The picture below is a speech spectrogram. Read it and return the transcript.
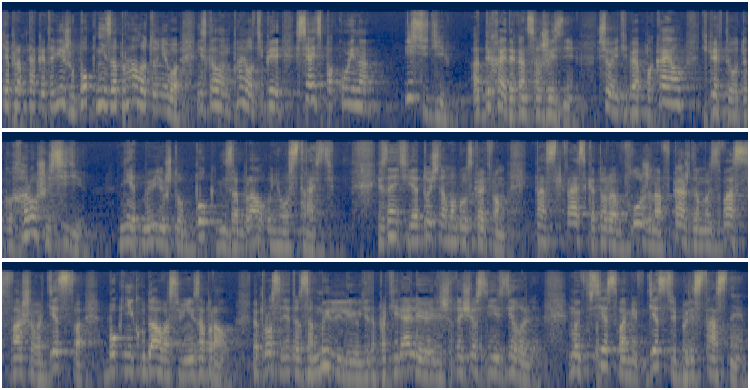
Я прям так это вижу. Бог не забрал это у него. Не сказал ему, Павел, теперь сядь спокойно и сиди. Отдыхай до конца жизни. Все, я тебя покаял, теперь ты вот такой хороший, сиди. Нет, мы видим, что Бог не забрал у него страсть. И знаете, я точно могу сказать вам, та страсть, которая вложена в каждом из вас с вашего детства, Бог никуда у вас ее не забрал. Вы просто где-то замылили ее, где-то потеряли ее или что-то еще с ней сделали. Мы все с вами в детстве были страстные.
